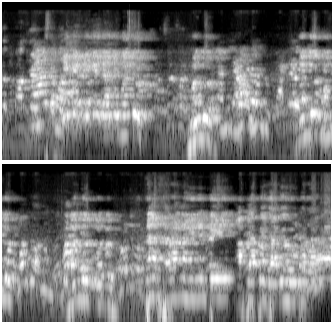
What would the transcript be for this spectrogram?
ठीक आहे झाली मंजूर मंजूर मंजूर. मंजूर मंजूर मंजूर सर्वांना विनंती आपल्या आपल्या जागेवर उभं राहा.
